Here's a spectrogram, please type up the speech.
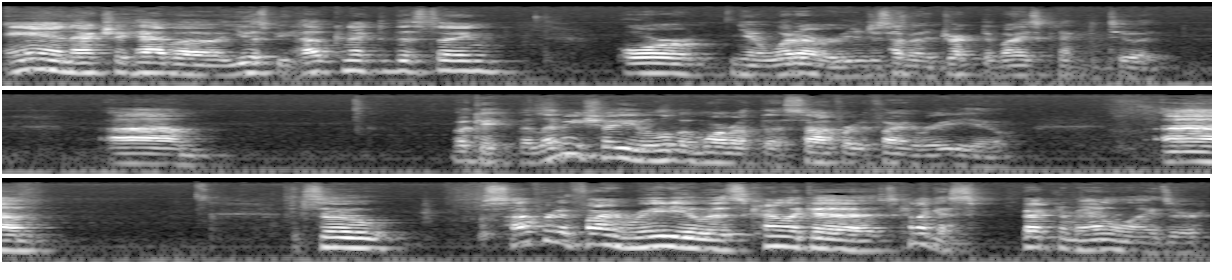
and actually have a USB hub connected to this thing or, you know, whatever. You just have a direct device connected to it. Um, okay, but let me show you a little bit more about the software-defined radio. Um, so software-defined radio is kind of like a, it's kind of like a spectrum analyzer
